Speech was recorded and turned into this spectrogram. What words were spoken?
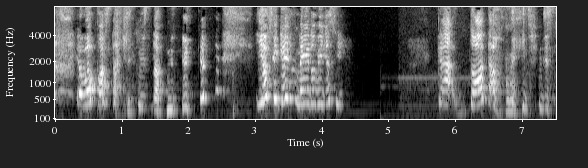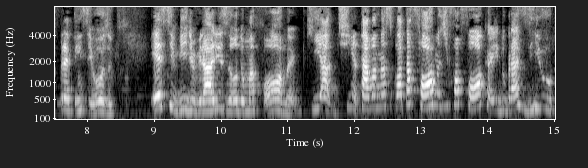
Eu vou postar story. E eu fiquei no meio do vídeo assim. Totalmente despretensioso. Esse vídeo viralizou de uma forma que tinha, tava nas plataformas de fofoca aí do Brasil.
